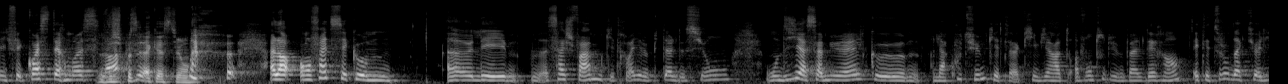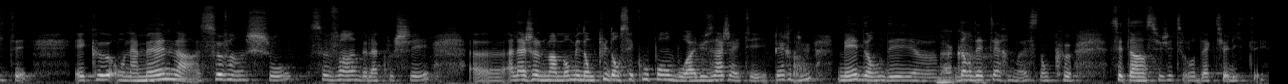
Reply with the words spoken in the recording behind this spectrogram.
il fait quoi ce thermos-là? Je me suis posé la question. Alors, en fait, c'est que hum, euh, les sages-femmes qui travaillent à l'hôpital de Sion ont dit à Samuel que la coutume, qui, est, qui vient avant tout du Val d'Airain, était toujours d'actualité et qu'on amène ce vin chaud, ce vin de la couchée, euh, à la jeune maman, mais non plus dans ses coupes en bois. L'usage a été perdu, mais dans des, euh, dans des thermos. Donc c'est un sujet toujours d'actualité.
